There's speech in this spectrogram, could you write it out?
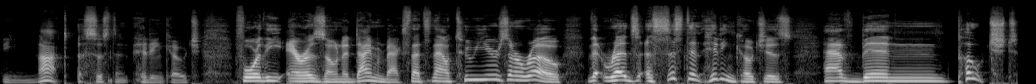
the not assistant hitting coach for the Arizona Diamondbacks. That's now two years in a row that Reds assistant hitting coaches have been poached,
